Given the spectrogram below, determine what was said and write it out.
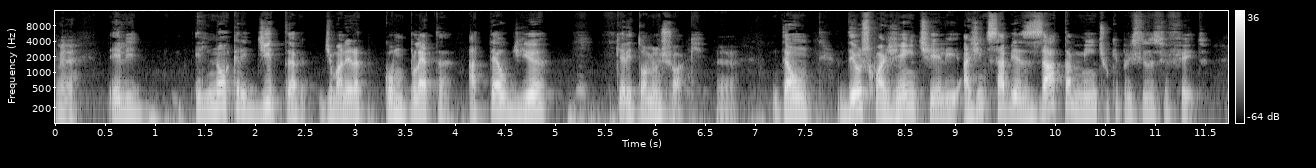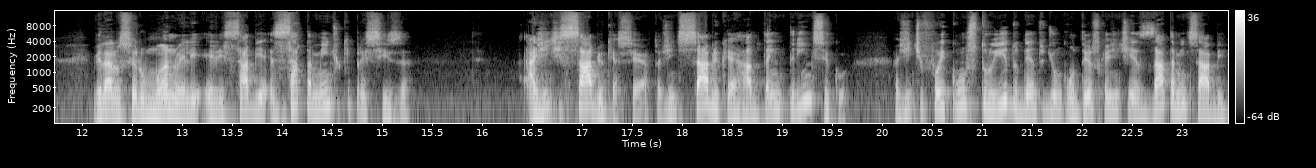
é. ele, ele não acredita de maneira completa até o dia que ele tome um choque. É. Então, Deus com a gente, ele, a gente sabe exatamente o que precisa ser feito. Vilar, o ser humano, ele, ele sabe exatamente o que precisa a gente sabe o que é certo, a gente sabe o que é errado, está intrínseco. A gente foi construído dentro de um contexto que a gente exatamente sabe.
